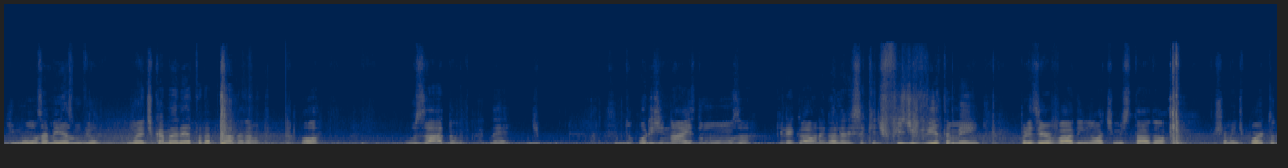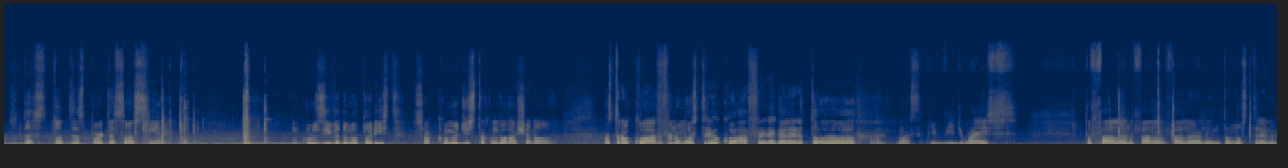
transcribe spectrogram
De Monza mesmo, viu? Não é de caminhoneta adaptada, não. Ó, usado, né? De, originais do Monza. Que legal, né, galera? Isso aqui é difícil de ver também, preservado em ótimo estado, ó. Fechamento de porta, das, todas as portas são assim, ó. Inclusive a do motorista. Só que, como eu disse, tá com borracha nova. Mostrar o cofre? Não mostrei o cofre, né, galera? Tô... Nossa, que vídeo mais... Tô falando, falando, falando e não tô mostrando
